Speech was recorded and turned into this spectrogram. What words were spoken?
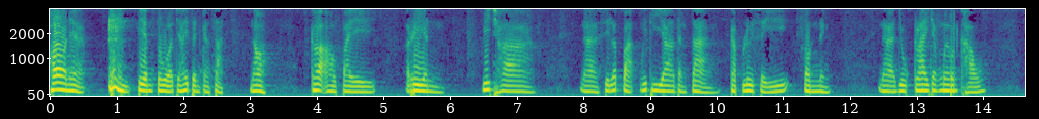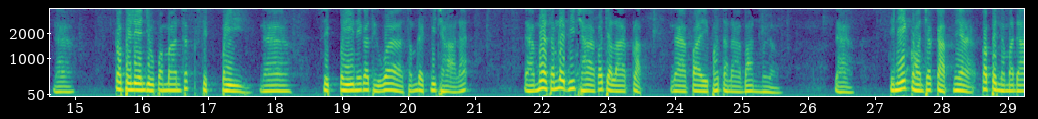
พ่อเนี่ยเตรียมตัวจะให้เป็นกษัตริย์เนาะก็เอาไปเรียนวิชานะศิลปะวิทยาต่างๆ กับฤาษีตนหนึ่งนะอยู่ไกลจากเมืองบนเขานะก็ไปเรียนอยู่ประมาณสักสิบปีนะสิบปีนี่ก็ถือว่าสำเร็จวิชาแล้วนะเมื่อสำเร็จวิชาก็จะลากลับ นะไปพัฒนาบ้านเมืองนะทีนี้ก่อนจะกลับเนี่ยก็เป็นธรรมดา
